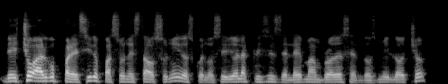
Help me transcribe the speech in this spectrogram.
De hecho, algo parecido pasó en Estados Unidos cuando se dio la crisis de Lehman Brothers en 2008.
